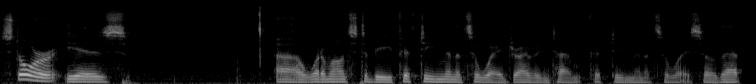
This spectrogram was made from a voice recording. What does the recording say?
store is uh, what amounts to be 15 minutes away, driving time 15 minutes away. So that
